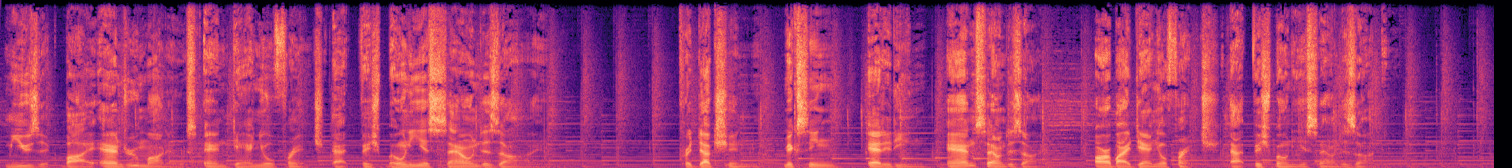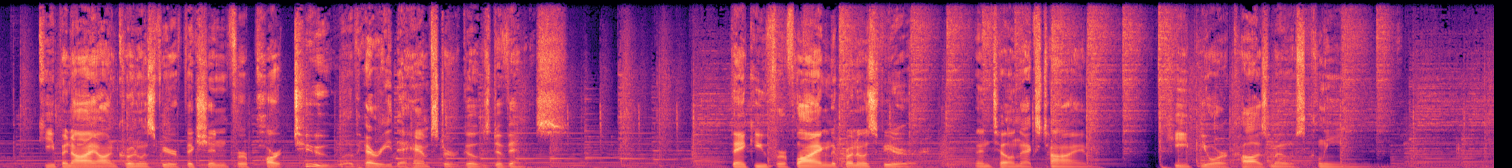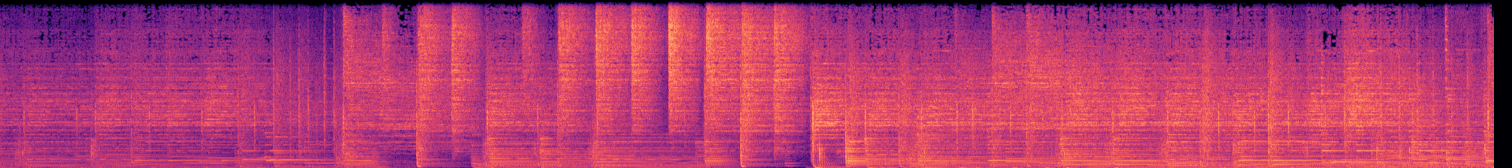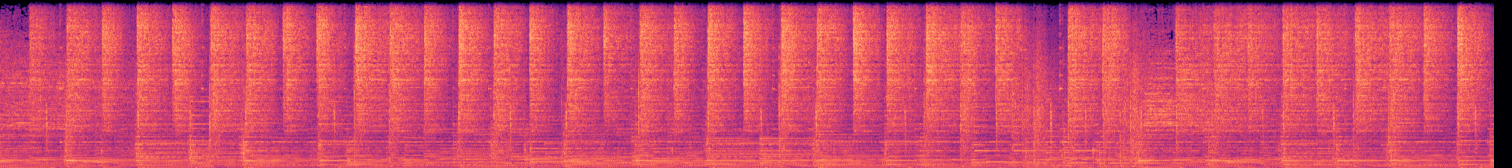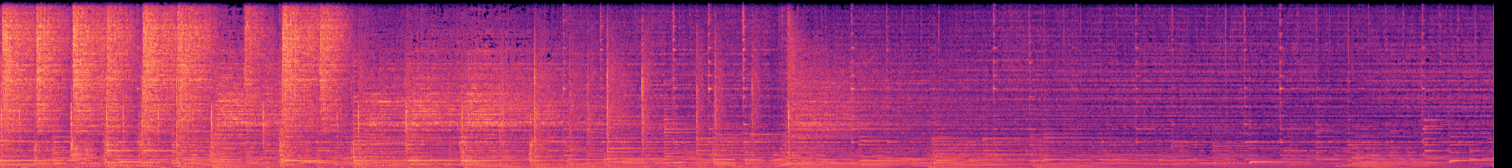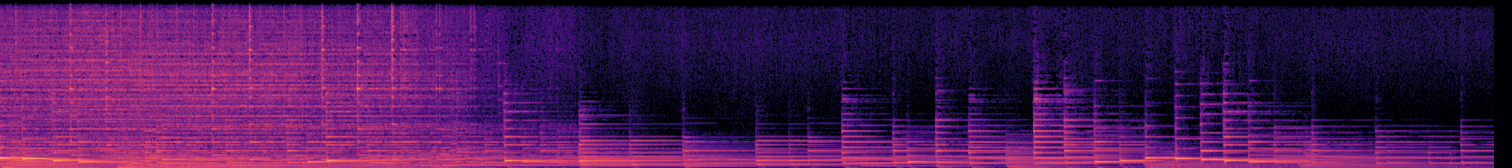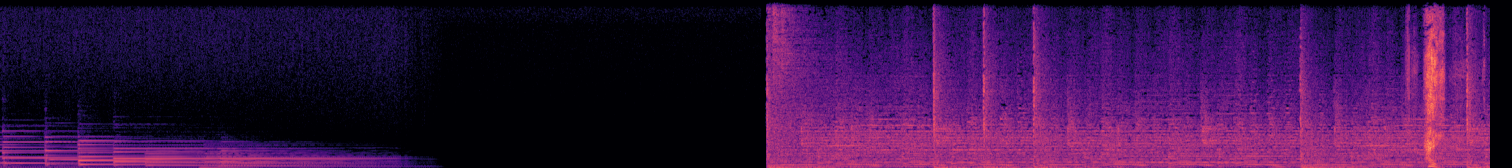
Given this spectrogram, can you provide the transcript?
Music by Andrew Manos and Daniel French at Fishbonius Sound Design. Production, mixing, editing, and sound design are by Daniel French at Fishbonius Sound Design. Keep an eye on Chronosphere Fiction for part two of Harry the Hamster Goes to Venice. Thank you for flying the Chronosphere. Until next time, keep your cosmos clean.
